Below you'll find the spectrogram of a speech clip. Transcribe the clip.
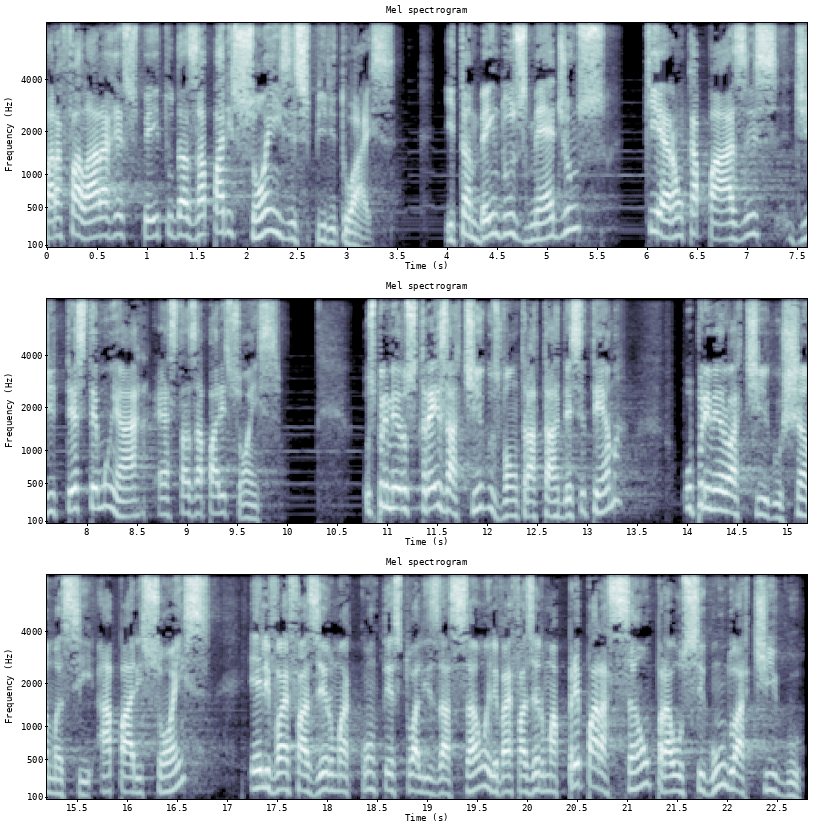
para falar a respeito das aparições espirituais e também dos médiums que eram capazes de testemunhar estas aparições. Os primeiros três artigos vão tratar desse tema. O primeiro artigo chama-se Aparições. Ele vai fazer uma contextualização, ele vai fazer uma preparação para o segundo artigo,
